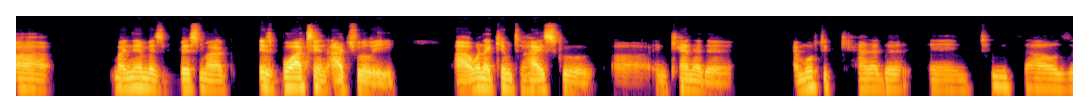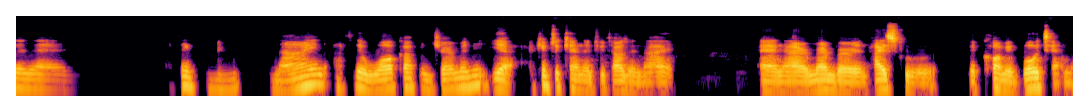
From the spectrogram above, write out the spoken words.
uh, my name is Bismark. Is Boateng actually. Uh, when I came to high school uh, in Canada, I moved to Canada in 2000 and I think nine after the World Cup in Germany. Yeah, I came to Canada in 2009, and I remember in high school they called me Boateng.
